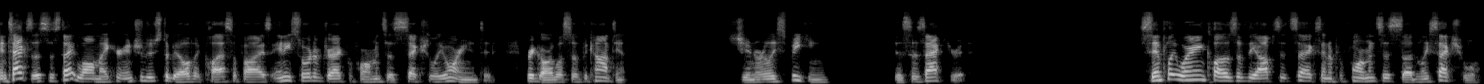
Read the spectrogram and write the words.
In Texas, a state lawmaker introduced a bill that classifies any sort of drag performance as sexually oriented, regardless of the content. Generally speaking, this is accurate. Simply wearing clothes of the opposite sex in a performance is suddenly sexual.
